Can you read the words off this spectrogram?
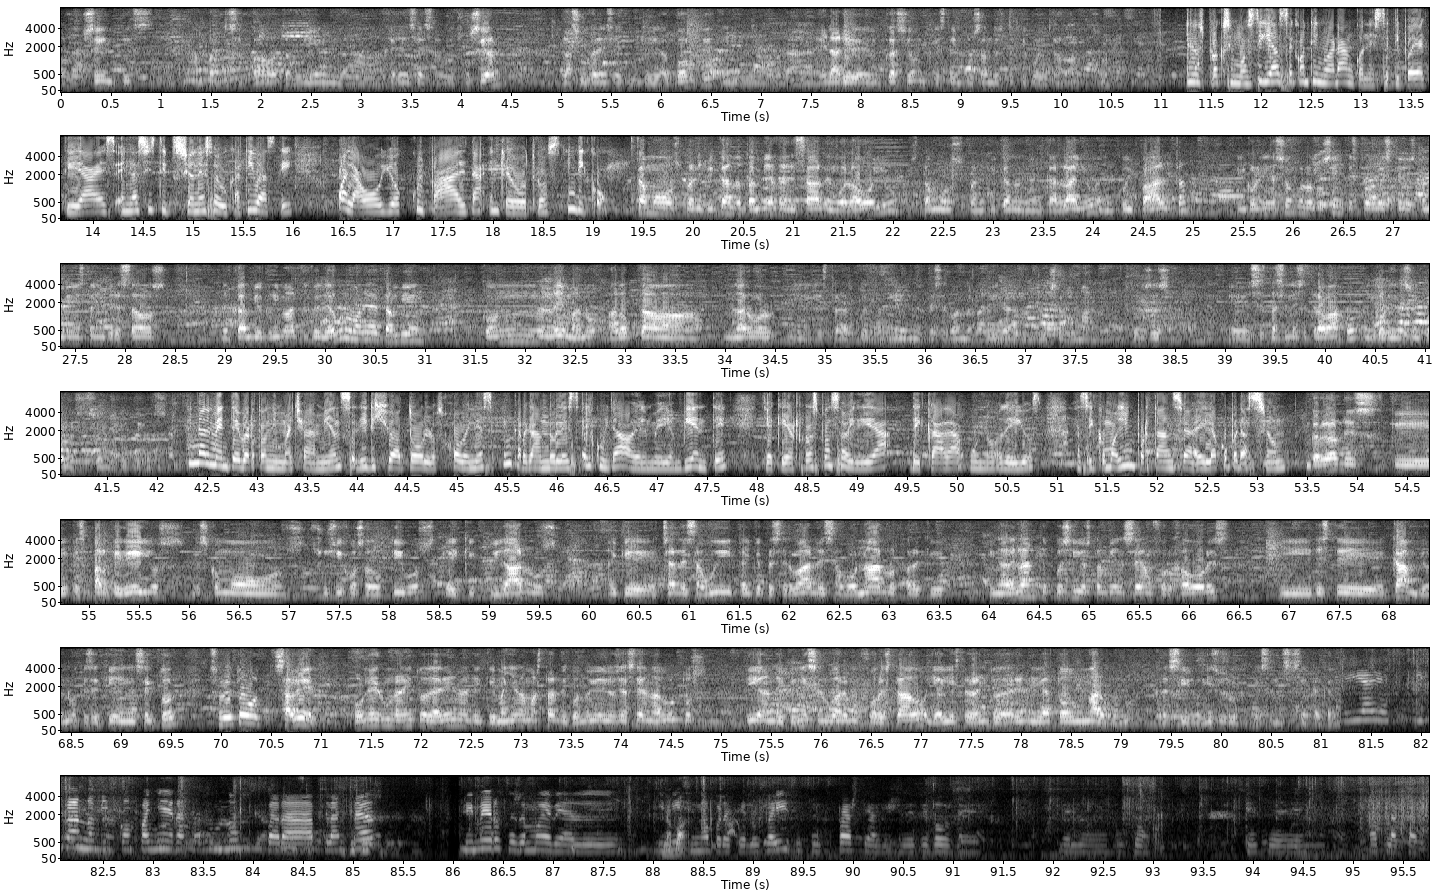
los docentes, han participado también la Gerencia de Salud Social, la Sugerencia de Cultura y Deporte y el área de educación que está impulsando este tipo de trabajos. En los próximos días se continuarán con este tipo de actividades en las instituciones educativas de Hualahoyo, Culpa Alta, entre otros, indicó. Estamos planificando también realizar en Hualahoyo, estamos planificando en el Calayo, en Culpa Alta, en coordinación con los docentes, vez que ellos también están interesados en el cambio climático y de alguna manera también con un lema, ¿no? Adopta un árbol y estarás pues también preservando la vida de un ser humano. Entonces, eh, se está haciendo ese trabajo en coordinación con las sesiones educativas. Finalmente, Bertoni Machadamián se dirigió a todos los jóvenes encargándoles el cuidado del medio ambiente, ya que es responsabilidad de cada uno de ellos, así como la importancia de la cooperación. Encargarles que es parte de ellos, es como sus hijos adoptivos, que hay que cuidarlos, hay que echarles agüita, hay que preservarles, abonarlos para que en adelante pues ellos también sean forjadores y de este cambio ¿no? que se quiere en el sector, sobre todo saber poner un granito de arena de que mañana más tarde cuando ellos ya sean adultos digan de que en ese lugar hemos forestado y ahí este granito de arena ya todo un árbol ¿no? crecido y eso es lo que se necesita acá. Y explicando a mis compañeras alumnos para plantar primero se remueve al inicio ¿no? para que los raíces se esparce alrededor de, del buzón que se aplastar.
